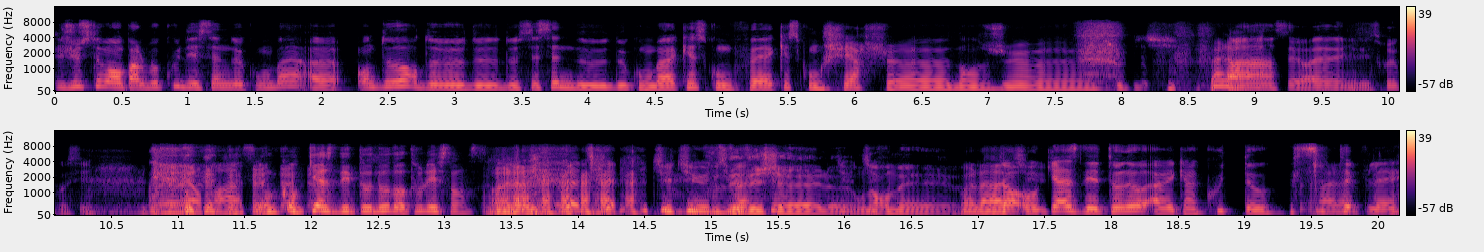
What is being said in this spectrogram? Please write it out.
Justement, on parle beaucoup des scènes de combat. Euh, en dehors de, de, de ces scènes de, de combat, qu'est-ce qu'on fait Qu'est-ce qu'on cherche euh, dans ce jeu euh, Alors, Ah, c'est vrai, il y a des trucs aussi. ouais, enfin, c'est- On, on casse des tonneaux dans tous les sens. voilà. tu, tu, on pousse tu des vas- échelles, tu- on tu- en remet. Voilà, Attends, tu- on casse des tonneaux avec un couteau, s'il Voilà. te plaît.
